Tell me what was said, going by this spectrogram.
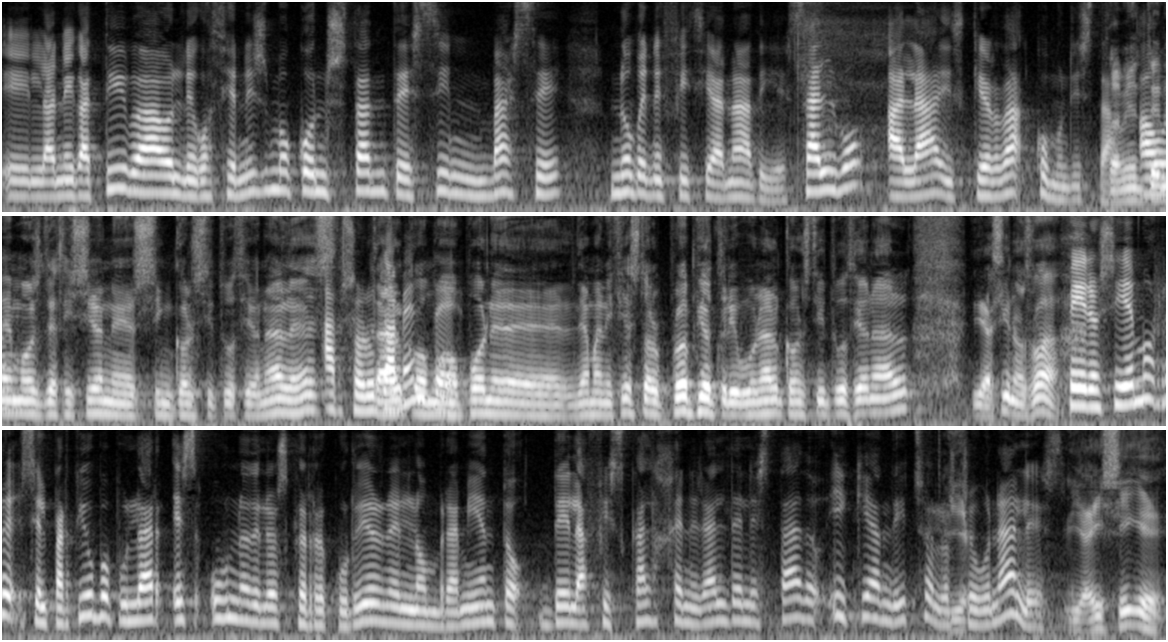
Eh, la negativa o el negocianismo constante sin base no beneficia a nadie, salvo a la izquierda comunista. También tenemos decisiones inconstitucionales, tal como pone de manifiesto el propio Tribunal Constitucional, y así nos va. Pero si, hemos si el Partido Popular es uno de los que recurrieron el nombramiento de la fiscal general del Estado, ¿y qué han dicho los tribunales? Y ahí sigue.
